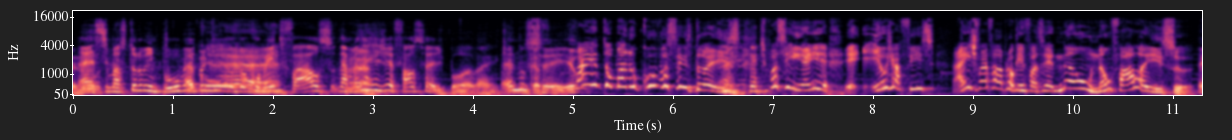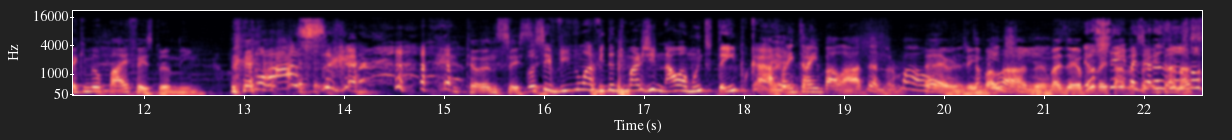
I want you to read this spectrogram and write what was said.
é, não- É, se masturba em público, É porque- o documento falso. Não, mas É. RG falso é de boa, vai. Quem Eu não nunca sei. Eu, Vai tomar no cu vocês dois. tipo assim, aí, eu já fiz. A gente vai falar pra alguém fazer? Não, não fala isso. É que meu pai fez pra mim. Nossa, cara. Então eu não sei se... Você vive uma vida de marginal há muito tempo, Ah, pra cara. entrar em balada é normal. É, eu entrei em balada. tinha. Mas aí eu Eu sei, mas pra era nos anos na 90,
